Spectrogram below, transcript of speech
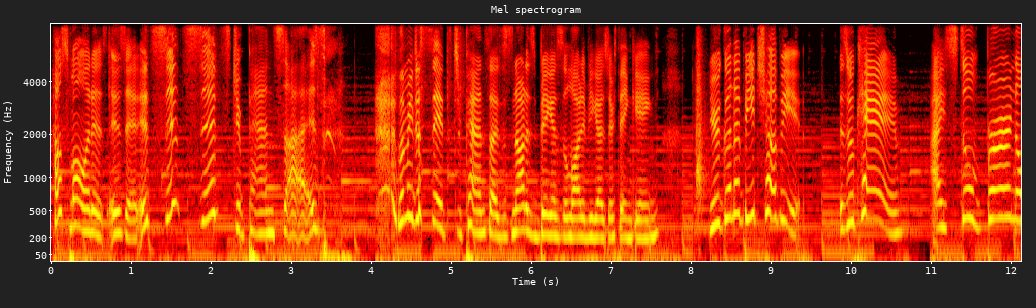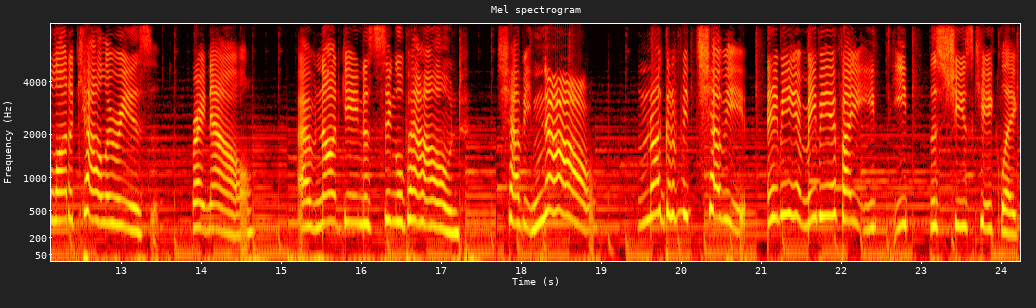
How small it is, is it? It's, it's, it's Japan size. Let me just say it's Japan size. It's not as big as a lot of you guys are thinking. You're gonna be chubby. It's okay. I still burn a lot of calories right now. I have not gained a single pound. Chubby. No! I'm not gonna be chubby. Maybe, maybe if I eat, eat this cheesecake, like,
